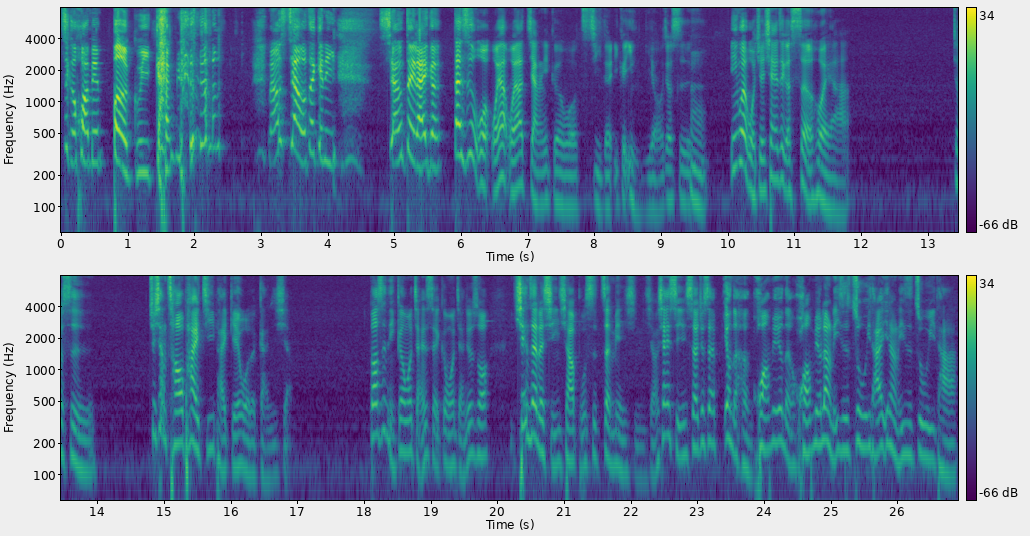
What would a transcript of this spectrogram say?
这个画面爆龟缸，然后下午再给你相对来一个，但是我我要我要讲一个我自己的一个隐忧，就是嗯，因为我觉得现在这个社会啊，就是就像超派鸡排给我的感想，不知道是你跟我讲是谁跟我讲，就是说现在的行销不是正面行销，现在行销就是用的很荒谬，用的很荒谬，让你一直注意它，让你一直注意它。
